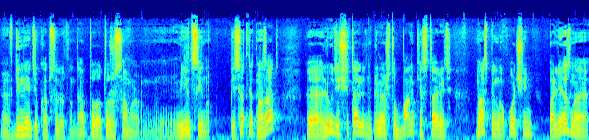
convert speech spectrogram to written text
э, в генетику абсолютно, да, то, то же самое, медицину. 50 лет назад э, люди считали, например, что банки ставить на спину очень полезная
